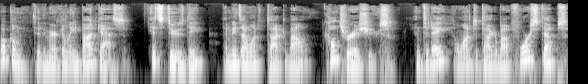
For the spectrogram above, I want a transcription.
Welcome to the American Lean Podcast. It's Tuesday. That means I want to talk about culture issues. And today I want to talk about four steps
